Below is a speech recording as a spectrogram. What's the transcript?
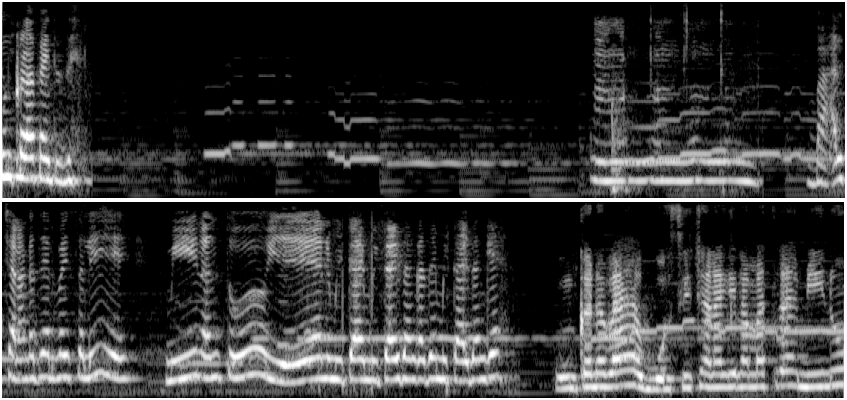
ಉಣ್ಕೊಳಕೈತದೆ ಭಾರಿ ಚೆನ್ನಾಗದೆ ಅಲ್ವಾ ಈ ಸಲಿ? ಮೀನಂತೂ ಏನು ಮಿಠಾಯಿ ಮಿಠಾಯಿ ಇದಂಗದೆ ಮಿಠಾಯಿ ಇದಂಗೆ ಉಂಕನವ ಒಸಿ ಚೆನ್ನಾಗಿಲ್ಲ ಮಾತ್ರ ಮೀನು.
